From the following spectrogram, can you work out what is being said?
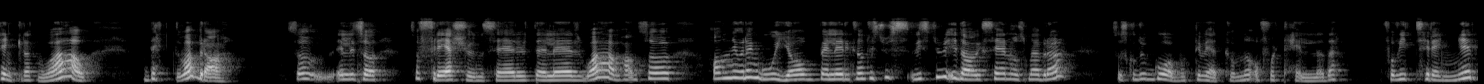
tenker at Wow, dette var bra. Så, eller så, så fresh hun ser ut, eller Wow, han, så, han gjorde en god jobb, eller hvis du, hvis du i dag ser noe som er bra, så skal du gå bort til vedkommende og fortelle det. For vi trenger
